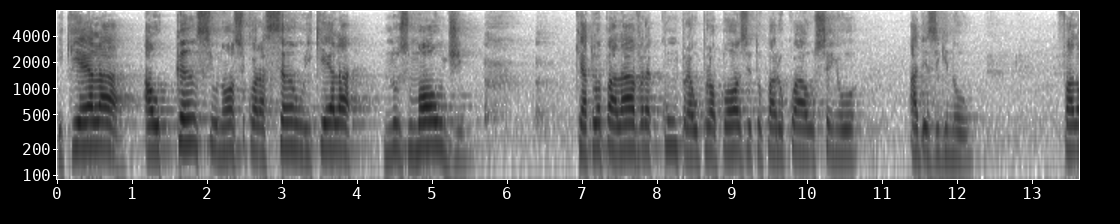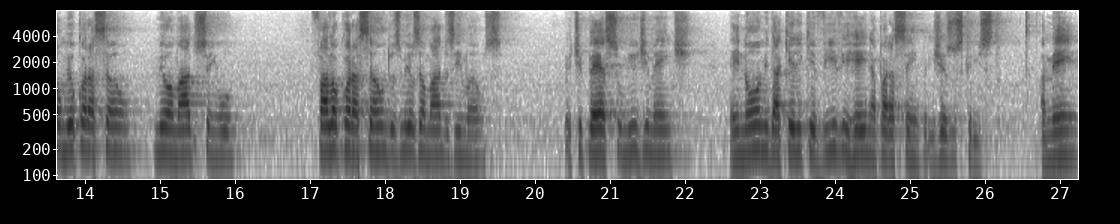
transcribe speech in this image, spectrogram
e que ela alcance o nosso coração e que ela nos molde, que a tua palavra cumpra o propósito para o qual o Senhor a designou. Fala ao meu coração, meu amado Senhor. Fala ao coração dos meus amados irmãos. Eu te peço humildemente, em nome daquele que vive e reina para sempre, Jesus Cristo. Amém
